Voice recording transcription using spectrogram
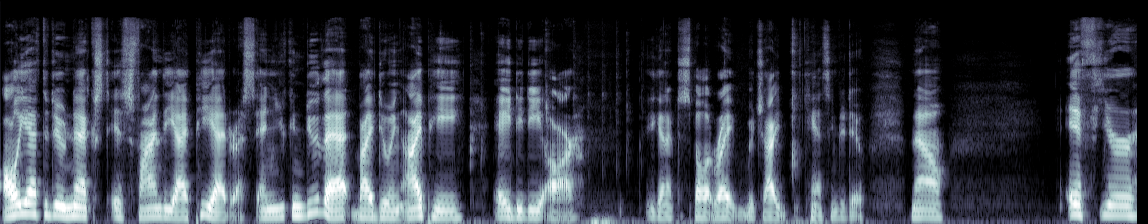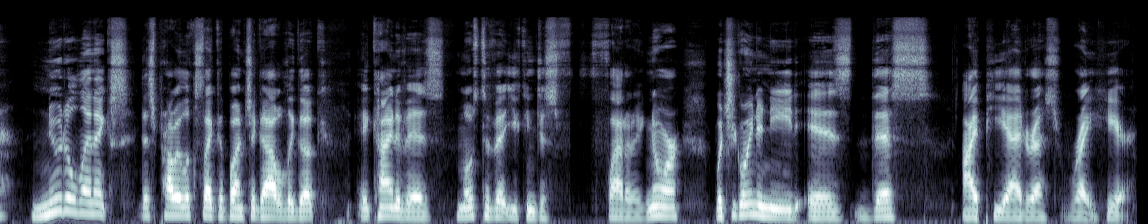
All you have to do next is find the IP address, and you can do that by doing IP ADDR. You're going to have to spell it right, which I can't seem to do. Now, if you're new to Linux, this probably looks like a bunch of gobbledygook. It kind of is. Most of it you can just flat out ignore. What you're going to need is this IP address right here.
